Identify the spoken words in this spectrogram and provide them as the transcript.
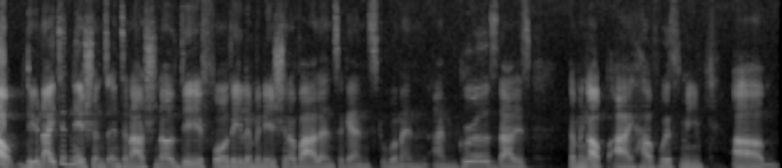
Now, the United Nations International Day for the Elimination of Violence Against Women and Girls, that is coming up. I have with me um,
